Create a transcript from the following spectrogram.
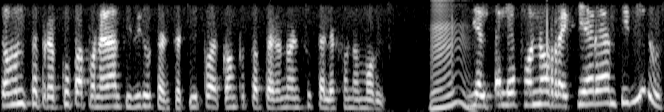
todo el mundo se preocupa poner antivirus en su equipo de cómputo, pero no en su teléfono móvil. Mm. Y el teléfono requiere antivirus.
